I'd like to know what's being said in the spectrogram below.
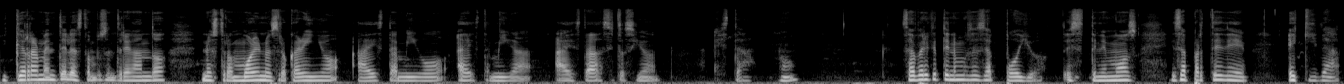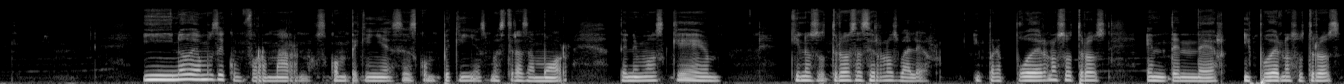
y que realmente le estamos entregando nuestro amor y nuestro cariño a este amigo, a esta amiga, a esta situación. Ahí está, ¿no? Saber que tenemos ese apoyo, tenemos esa parte de equidad. Y no debemos de conformarnos con pequeñeces, con pequeñas muestras de amor. Tenemos que, que nosotros hacernos valer. Y para poder nosotros entender y poder nosotros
